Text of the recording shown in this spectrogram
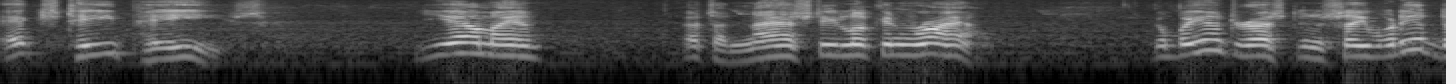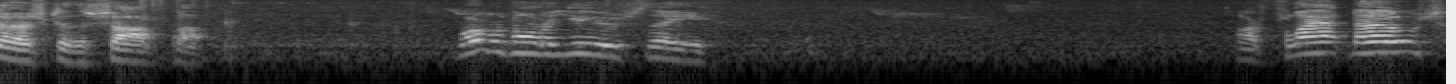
XTPs. Yeah man, that's a nasty looking round. It'll be interesting to see what it does to the softball. Going to use the our flat nose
